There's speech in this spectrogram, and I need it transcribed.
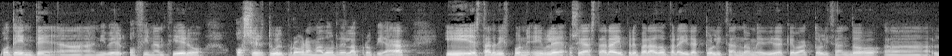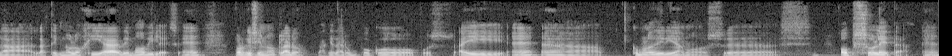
potente a nivel o financiero o ser tú el programador de la propia app y estar disponible, o sea, estar ahí preparado para ir actualizando a medida que va actualizando ah, la, tecnología de móviles, ¿eh? porque si no, claro, va a quedar un poco, pues ahí, ¿eh? Ah, ¿cómo lo diríamos? Eh, obsoleta. ¿eh?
